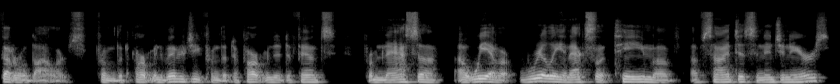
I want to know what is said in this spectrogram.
federal dollars from the Department of Energy, from the Department of Defense, from NASA. Uh, we have a really an excellent team of, of scientists and engineers.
